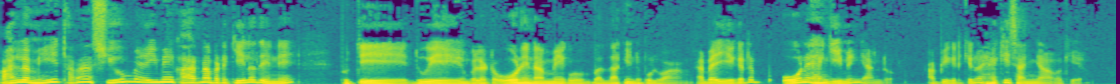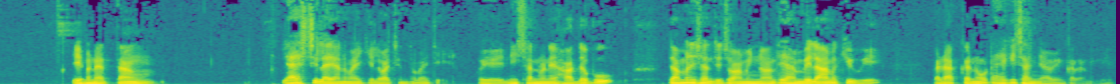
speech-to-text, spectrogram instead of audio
පහළ මේ තරම් සියුම් මේ කාරණා අපිට කියලා දෙන්නේ පුතේ දුවේ උඹලට ඕනේ නම් මේක දකින්න පුළුවන්. හැබැයි ඒකට ඕන හැංගීමෙන් යන්න ඕන. අපි ඒකට කියනවා හැකි සංඥාව කියලා. එහෙම නැත්නම් ලෑස්තිලා යනවයි කියලා වචන තමයි තියෙන්නේ. ඔය නිසන්වනේ හදපු ධම්මනිසන්ති ස්වාමීන් වහන්සේ හැම වෙලාවෙම කිව්වේ වැඩක් කරනකොට හැකි සංඥාවෙන් කරන්න කියලා.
